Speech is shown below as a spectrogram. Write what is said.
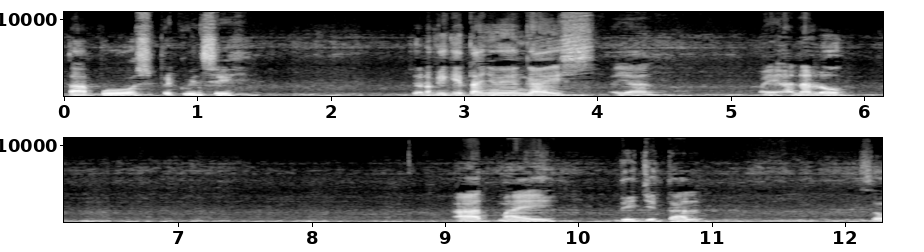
tapos frequency. So, nakikita nyo yan guys. Ayan. May analog at may digital. So,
